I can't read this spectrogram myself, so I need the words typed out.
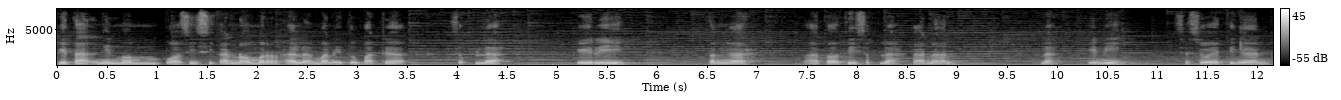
Kita ingin memposisikan nomor halaman itu pada sebelah kiri, tengah, atau di sebelah kanan. Nah, ini sesuai dengan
